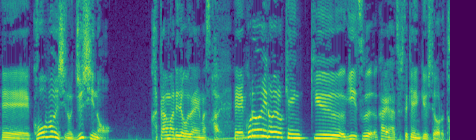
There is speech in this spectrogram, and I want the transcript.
えー、高分子の樹脂の塊でございます。はい、えー、これをいろいろ研究、技術開発して研究しておると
